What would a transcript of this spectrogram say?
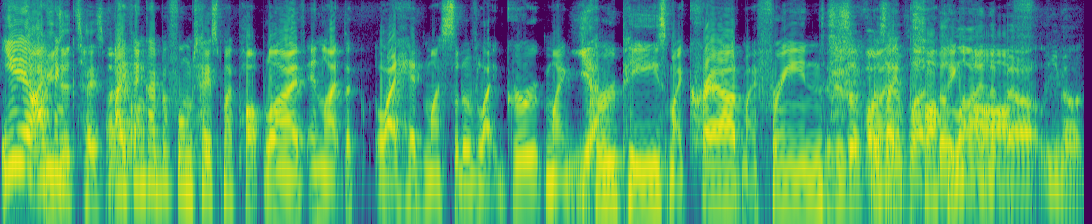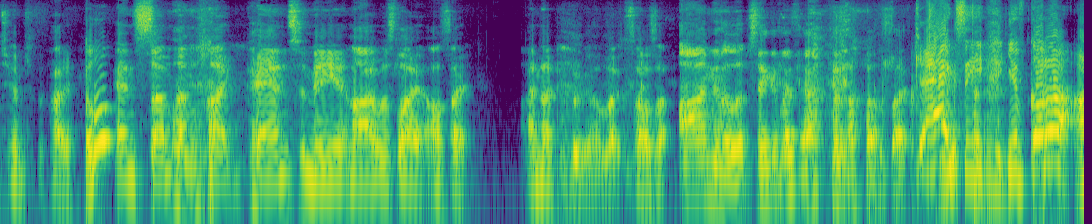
Yeah, I You think did Taste My I think I performed Taste My Pop live and like the like had my sort of like group, my Yeah. groupies, my crowd, my friends. There's a it was like of like the popping line off. about you know terms of the party, Ooh. and someone like panned to me, and I was like, I was like, I know people are gonna look, so I was like, I'm gonna lip sync it myself. And I was like, Gagsy, you've got to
